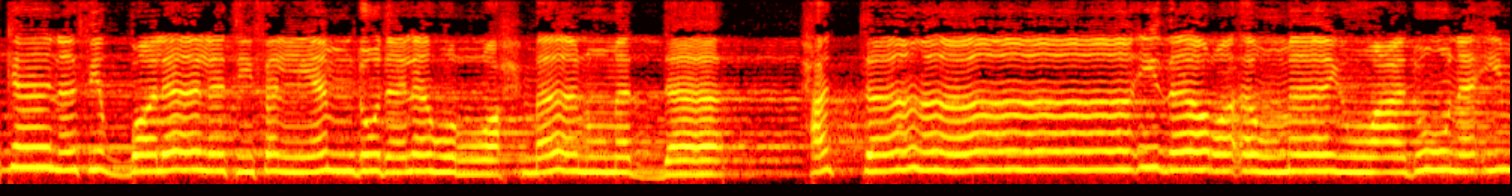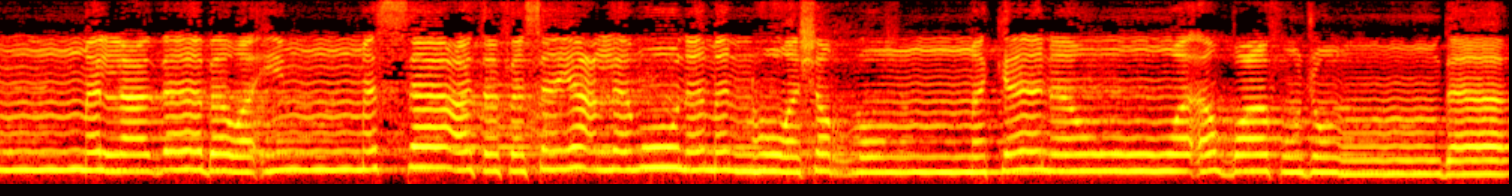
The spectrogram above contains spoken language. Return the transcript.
كان في الضلالة فليمدد له الرحمن مدا. حتى إذا رأوا ما يوعدون إما العذاب وإما الساعة فسيعلمون من هو شر مكانا وأضعف جندا.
